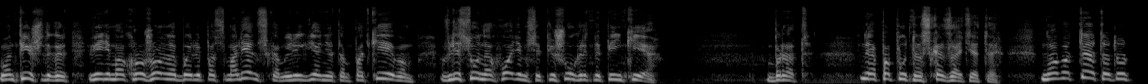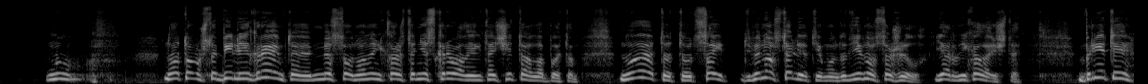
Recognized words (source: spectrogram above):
Он пишет, говорит, видимо, окружены были под Смоленском или где они там, под Киевом. В лесу находимся, пишу, говорит, на пеньке. Брат, ну я попутно сказать это. Но вот это тут, ну, ну, о том, что Билли Грэм-то, Мессон, он, кажется, не скрывал, я это читал об этом. Но этот вот Саид, 90 лет ему, до 90 жил, Яр Николаевич-то. Бритый,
